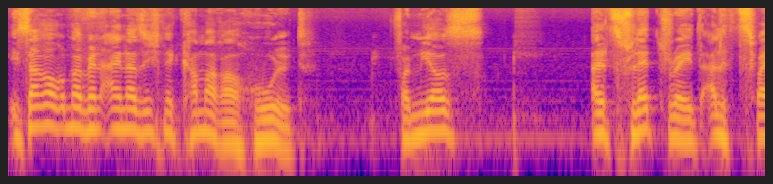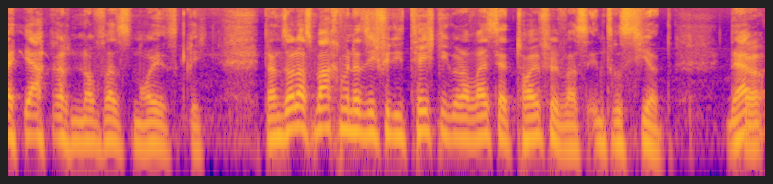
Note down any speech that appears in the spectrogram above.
Ich sage auch immer, wenn einer sich eine Kamera holt, von mir aus als Flatrate alle zwei Jahre noch was Neues kriegt, dann soll das machen, wenn er sich für die Technik oder weiß der Teufel was interessiert. Ja, ja.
